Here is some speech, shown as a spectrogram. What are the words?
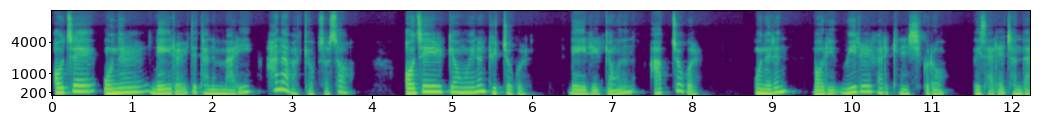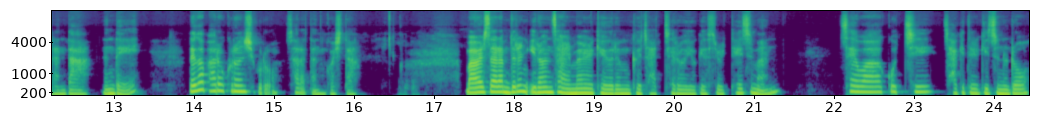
어제, 오늘, 내일을 뜻하는 말이 하나밖에 없어서 어제일 경우에는 뒤쪽을, 내일일 경우는 앞쪽을, 오늘은 머리 위를 가리키는 식으로 의사를 전달한다는데 내가 바로 그런 식으로 살았던 것이다. 마을 사람들은 이런 삶을 게으름 그 자체로 여겼을 테지만 새와 꽃이 자기들 기준으로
